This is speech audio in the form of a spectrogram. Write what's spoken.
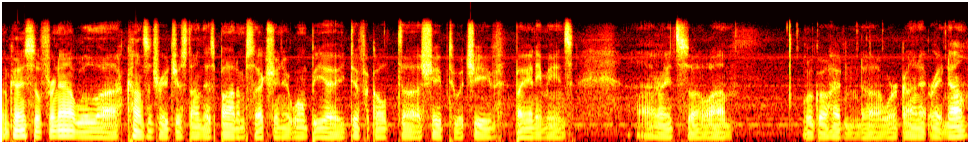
okay, so for now we'll uh, concentrate just on this bottom section. It won't be a difficult uh, shape to achieve by any means. Alright, so um, we'll go ahead and uh, work on it right now.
